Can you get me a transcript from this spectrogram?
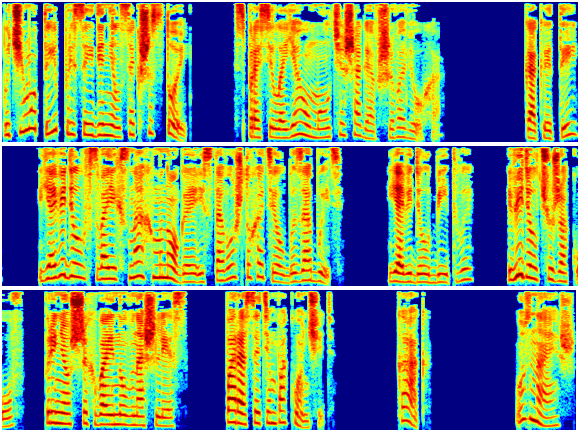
«Почему ты присоединился к шестой?» — спросила я у молча шагавшего Веха. «Как и ты, я видел в своих снах многое из того, что хотел бы забыть. Я видел битвы, видел чужаков, принесших войну в наш лес. Пора с этим покончить. Как? Узнаешь,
